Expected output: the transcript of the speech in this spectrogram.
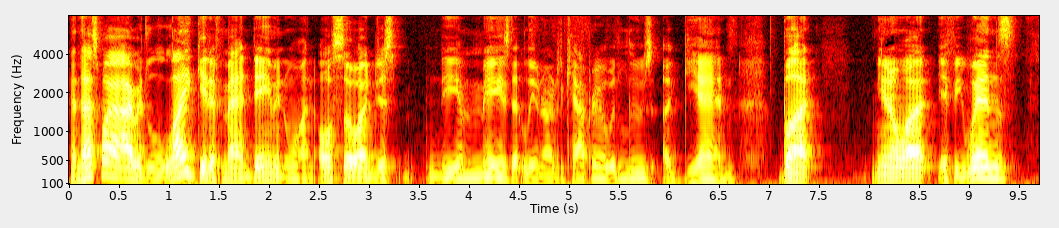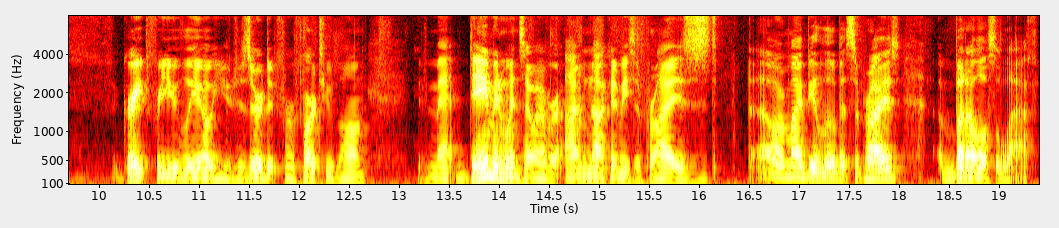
And that's why I would like it if Matt Damon won. Also, I'd just be amazed that Leonardo DiCaprio would lose again. But you know what? If he wins, great for you, Leo. You deserved it for far too long. If Matt Damon wins, however, I'm not going to be surprised, or might be a little bit surprised, but I'll also laugh.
